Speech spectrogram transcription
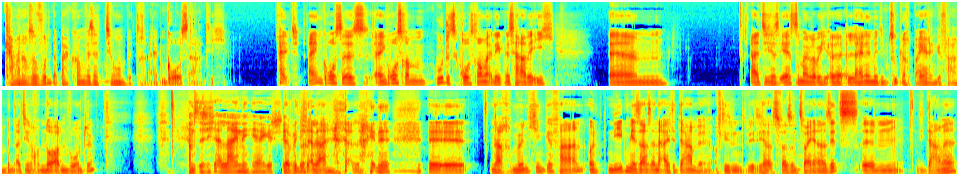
kann man auch so wunderbar Konversation betreiben. Großartig. Halt, ein großes, ein Großraum, gutes Großraumerlebnis habe ich, ähm, als ich das erste Mal, glaube ich, äh, alleine mit dem Zug nach Bayern gefahren bin, als ich noch im Norden wohnte. Haben sie dich alleine hergeschickt? Da bin ich alleine, alleine äh, nach München gefahren und neben mir saß eine alte Dame auf diesem, ja, es war so ein Zweiersitz. Ähm, die Dame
